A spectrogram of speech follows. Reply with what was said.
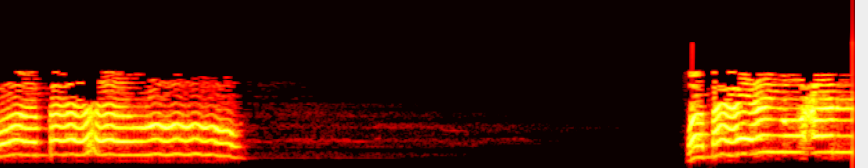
وَمَارُوتَ وَمَا يُعَلِّمَانِ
